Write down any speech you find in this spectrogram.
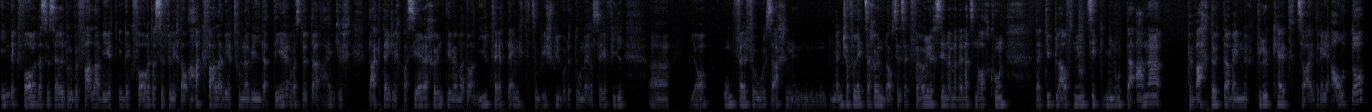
in der Gefahr, dass er selber überfallen wird, in der Gefahr, dass er vielleicht auch angefallen wird von einem wilden Tier, was dort eigentlich tagtäglich passieren könnte, wenn man da an Nilpferd denkt, zum Beispiel, wo dort unten ja sehr viel äh, ja, Unfälle verursachen und Menschen verletzen können und auch sehr, sehr gefährlich sind, wenn man dann jetzt nachkommt. Der Typ läuft 90 Minuten an, bewacht dort, wenn er Glück hat, zwei, drei Autos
